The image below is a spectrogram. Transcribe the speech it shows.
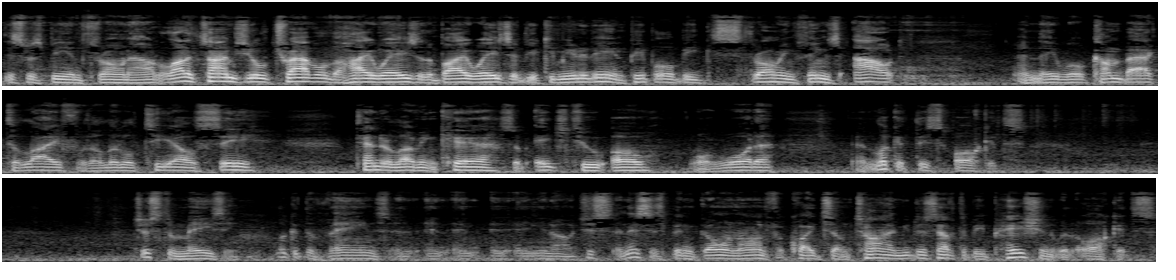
This was being thrown out. A lot of times you'll travel the highways or the byways of your community and people will be throwing things out and they will come back to life with a little TLC, tender loving care, some H2O or water. And look at these orchids. Just amazing look at the veins and, and, and, and, and, you know, just, and this has been going on for quite some time. You just have to be patient with orchids.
